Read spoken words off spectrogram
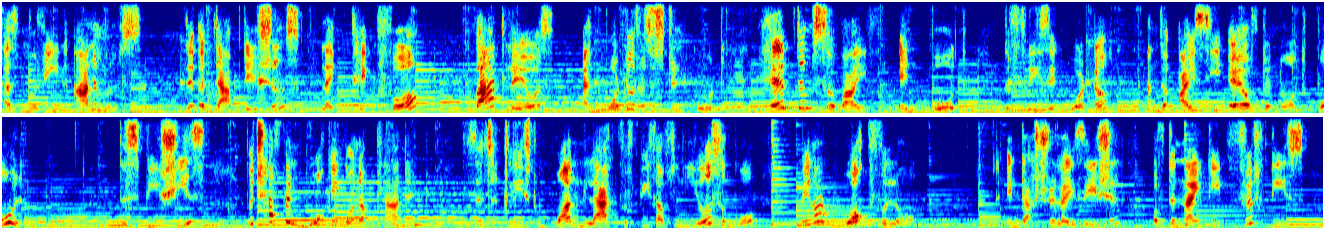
as marine animals. Their adaptations, like thick fur, fat layers, and water resistant coat, help them survive in both the freezing water and the icy air of the North Pole. The species, which have been walking on our planet since at least 1,50,000 years ago, may not walk for long. The industrialization of the 1950s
